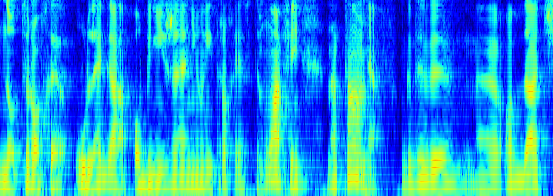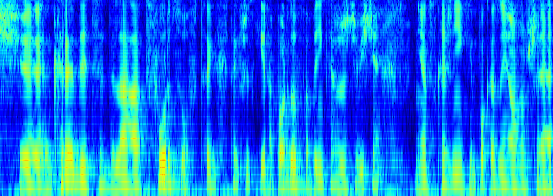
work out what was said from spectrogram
no trochę ulega obniżeniu i trochę jest tym łatwiej. Natomiast gdyby oddać kredyt dla twórców tych, tych wszystkich raportów, to wynika, że rzeczywiście wskaźniki pokazują, że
